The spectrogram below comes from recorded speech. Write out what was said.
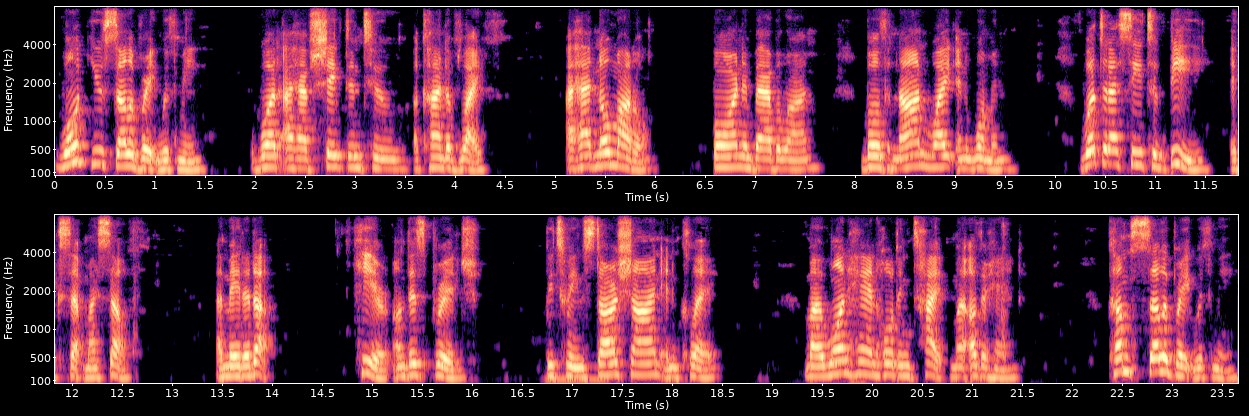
Won't you celebrate with me what I have shaped into a kind of life I had no model, born in Babylon, both non white and woman. What did I see to be except myself? I made it up, here on this bridge, between starshine and clay, my one hand holding tight my other hand. Come celebrate with me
